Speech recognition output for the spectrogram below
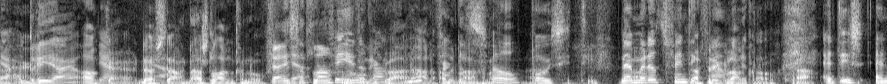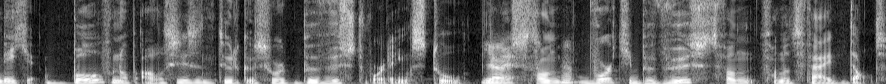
Drie jaar. Drie jaar? Oké, Ja. dat, is, Ja. nou, dat is lang genoeg. Ja, is dat lang genoeg? Vind ik wel. genoeg? Ja, dat vind Oh, dat is wel genoeg. Ja. positief. Nee, maar dat vind Dat ik vind ik lang genoeg, ook. ja. Het is, en weet je, bovenop alles is het natuurlijk een soort bewustwordingstool. Juist, Van, ja. Word je bewust van, van het feit dat.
